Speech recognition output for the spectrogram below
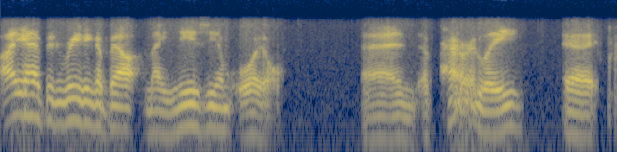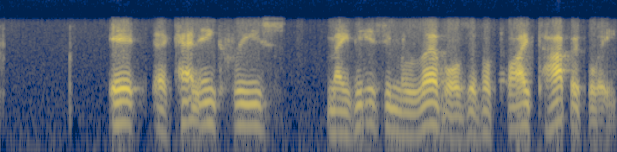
I have been reading about magnesium oil, and apparently uh, it uh, can increase magnesium levels if applied topically,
